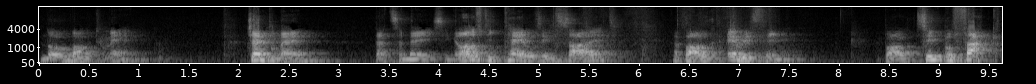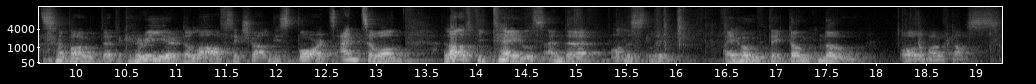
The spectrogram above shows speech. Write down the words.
know about men. Gentlemen, that's amazing. A lot of details inside about everything. About simple facts about the, career, the love, sexuality, sports, and so on. A lot of details, and uh, honestly, I hope they don't know all about us.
